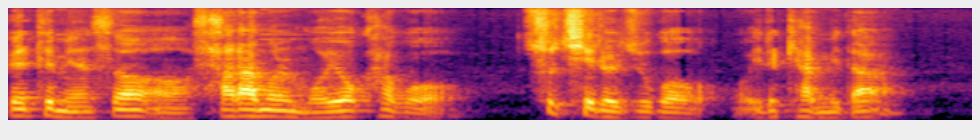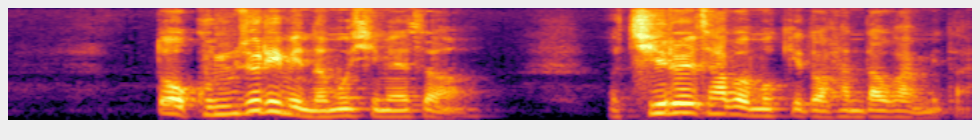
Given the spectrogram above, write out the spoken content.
뱉으면서 어, 사람을 모욕하고 수치를 주고 이렇게 합니다. 또 굶주림이 너무 심해서 쥐를 잡아먹기도 한다고 합니다.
